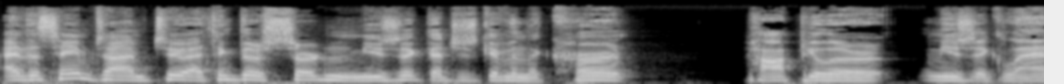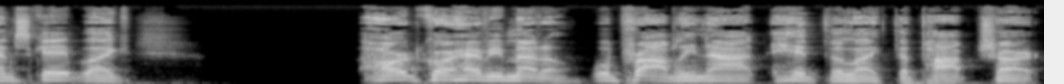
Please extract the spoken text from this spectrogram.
at the same time, too, I think there's certain music that just given the current popular music landscape, like hardcore heavy metal will probably not hit the like the pop chart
